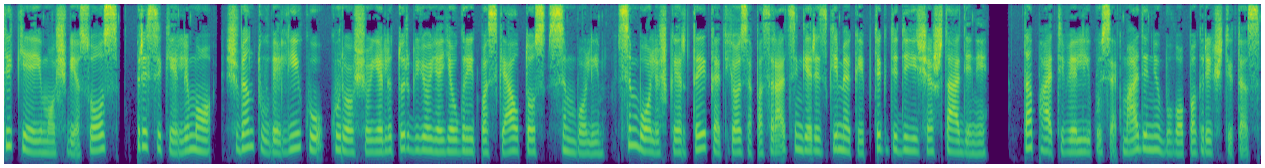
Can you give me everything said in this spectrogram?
Tikėjimo šviesos, prisikėlimo, šventų Velykų, kurio šioje liturgijoje jau greit paskelbtos simbolį. Simboliška ir tai, kad Josepas Ratzingeris gimė kaip tik didįjį šeštadienį. Ta pati Velykų sekmadienį buvo pakrikštytas.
